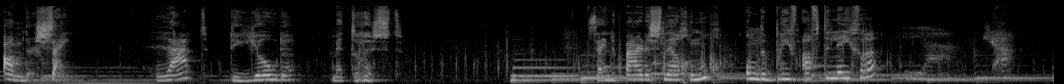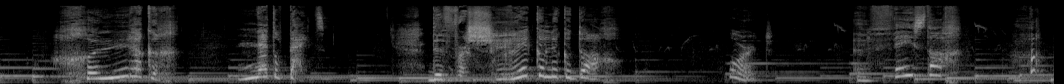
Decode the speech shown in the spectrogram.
anders zijn. Laat de Joden met rust. Zijn de paarden snel genoeg om de brief af te leveren? Ja. Ja. Gelukkig. Net op tijd. De verschrikkelijke dag wordt een feestdag. Ha.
